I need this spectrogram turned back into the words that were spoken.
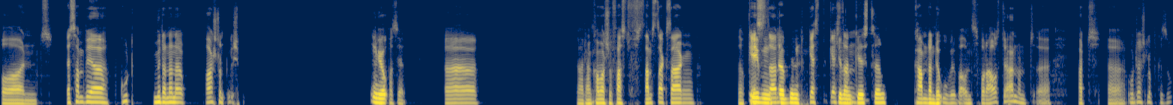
Und das haben wir gut miteinander ein paar Stunden gespielt. Jo, Passiert. Äh, ja, dann kann man schon fast Samstag sagen. Also eben, gestern, bin, gest, genau, gestern gestern. kam dann der Uwe bei uns vor der Haustür an und äh, hat äh, Unterschlupf gesucht.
